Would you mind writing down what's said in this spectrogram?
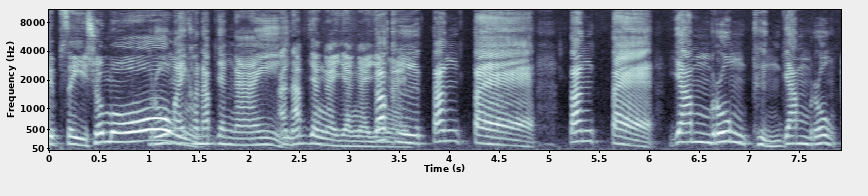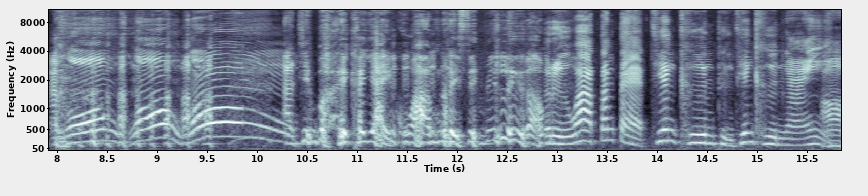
24 ชั่วโมง รู้ไหมเขานับยังไงอันนับยังไงยังไงยังไงก็คือตั้งแต่ ตั้งแต่ย่ำรุ่งถึงย่ำรุ่งอะงงงงงงอธิบายขยายความหน่อยสิพี่เหลือมหรือว่าตั้งแต่เที่ยงคืนถึงเที่ยงคืนไงอ๋อ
